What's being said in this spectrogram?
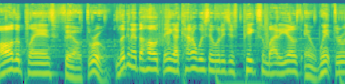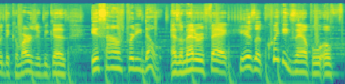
all the plans fell through. Looking at the whole thing, I kind of wish they would have just picked somebody else and went through with the commercial because it sounds pretty dope. As a matter of fact, here's a quick example of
